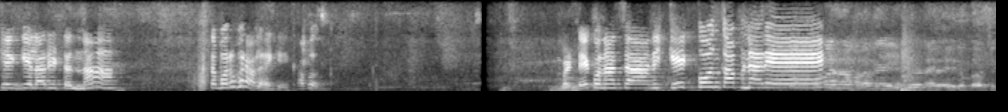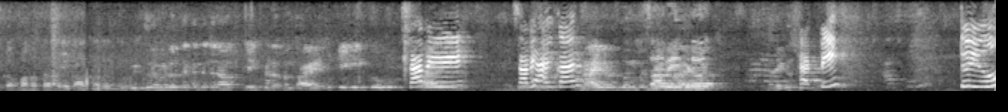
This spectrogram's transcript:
केक गेला रिटर्न ना? आता बरोबर आलाय केक हा बघ. बर्थडे कोणाचा आणि केक कोण कापणार आहे? रे. हे लोकं चिकन बनवतात रे, काय करायचं मित्र मिळवते का त्याच्या नावात केक भेटत पण तो आहे तो केक एक करू सावी सावी हाय कर नाही गरज दोन पण सावे, केक इकडं आहे. बघ. नाही एकच हॅपी टू यू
